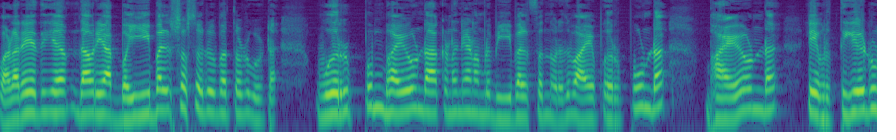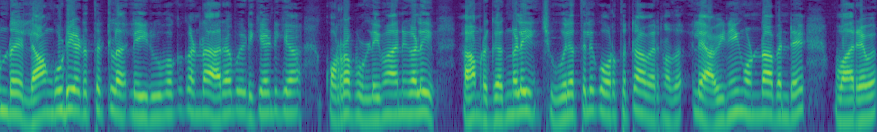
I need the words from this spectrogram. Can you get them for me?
വളരെയധികം എന്താ പറയുക ബീബൽസ സ്വരൂപത്തോട് കൂട്ട് വെറുപ്പും ഭയവും ഉണ്ടാക്കുന്നതിനെയാണ് നമ്മൾ ബീബൽസ് എന്ന് പറയുന്നത്. ഭയ വെറുപ്പുണ്ട് ഭയമുണ്ട് ഈ വൃത്തികേടുണ്ട് എല്ലാം കൂടി എടുത്തിട്ടുള്ള അല്ലെ ഈ രൂപമൊക്കെ കണ്ട് ആരാ പേടിക്കാണ്ടിരിക്കുക? കുറേ പുള്ളിമാനുകളെയും ആ മൃഗങ്ങളെയും ചൂലത്തിൽ കോർത്തിട്ടാണ് വരുന്നത് അല്ലേ? അവനെയും കൊണ്ട് അവന്റെ വരവ്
